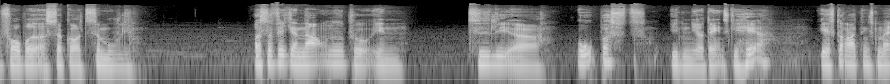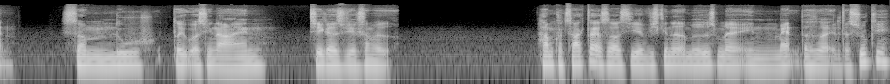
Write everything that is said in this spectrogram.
forberede os så godt som muligt. Og så fik jeg navnet på en tidligere oberst i den jordanske hær, efterretningsmand, som nu driver sin egen sikkerhedsvirksomhed. Ham kontakter jeg så og siger, at vi skal ned og mødes med en mand, der hedder Eldasuki.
